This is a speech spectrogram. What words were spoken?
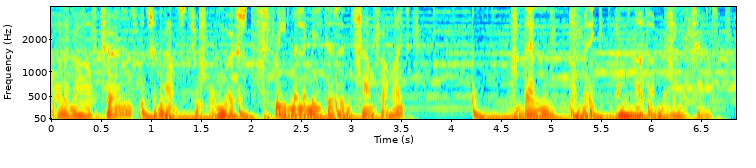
one and a half turns, which amounts to almost 3 millimeters in chamfer height, and then we'll make another milling attempt.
